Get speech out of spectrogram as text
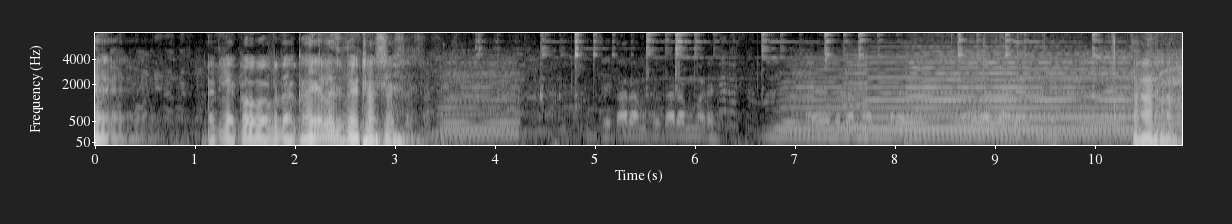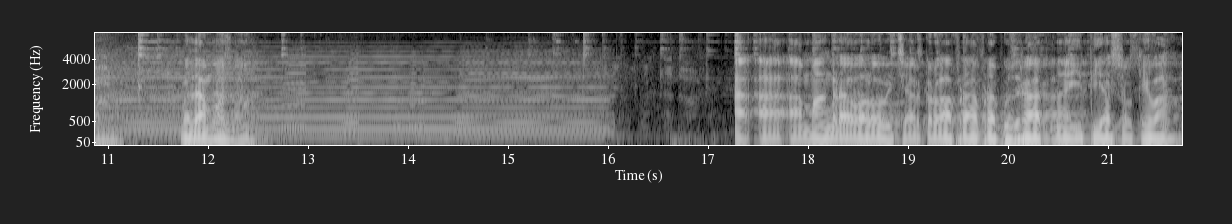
હે? એટલે કહું આ બધા ઘાયલ જ બેઠા છે. બધા મોજમાં. આ આ વાળો વિચાર કરો, આપણા આપણા ગુજરાતના ઇતિહાસો કેવા.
